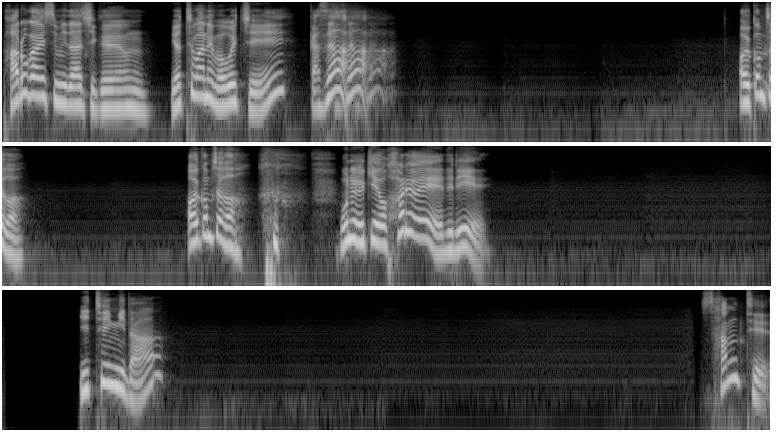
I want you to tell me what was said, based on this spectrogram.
바로 가겠습니다, 지금. 몇트 만에 먹을지. 가자! 어이, 깜짝아. 어이, 깜짝아. 오늘 왜 이렇게 화려해, 애들이. 이트입니다. 삼트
